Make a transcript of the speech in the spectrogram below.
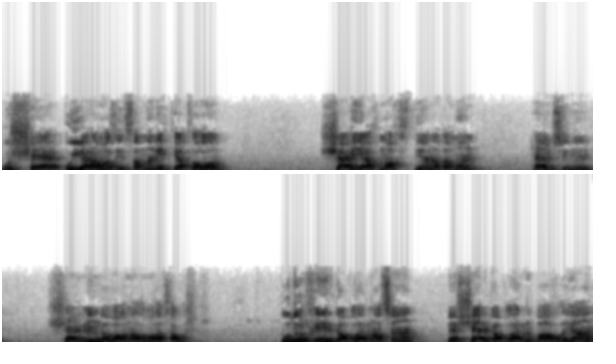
bu şər, bu yaramaz insandan ehtiyatlı olun. Şər yaxmaq istəyən adamın həmsinin şərinin qabağını almağa çalışır. Budur xeyir qapılarını açan və şər qapılarını bağlayan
